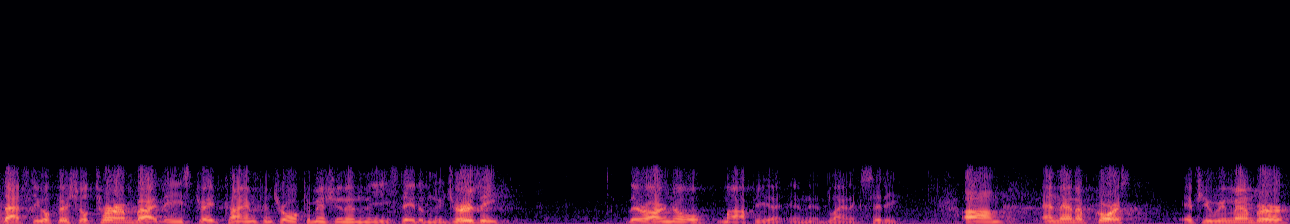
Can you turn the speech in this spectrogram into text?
That's the official term by the State Crime Control Commission in the state of New Jersey. There are no mafia in Atlantic City. Um, and then, of course, if you remember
